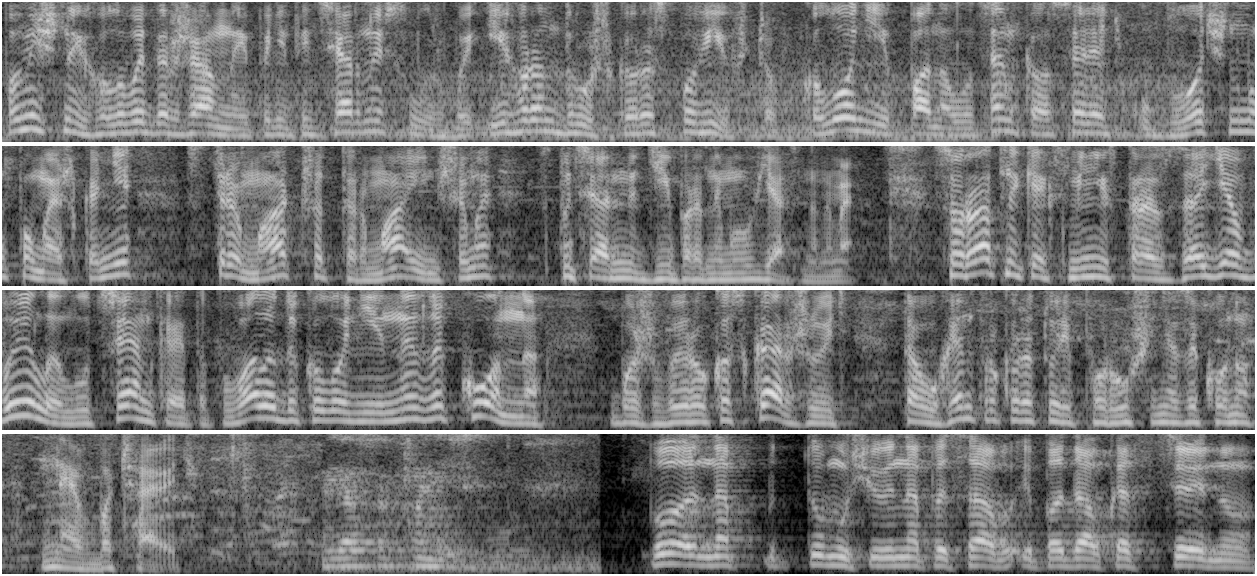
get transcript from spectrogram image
Помічник голови Державної пенітенціарної служби Ігор Андрушко розповів, що в колонії пана Луценка оселять у блочному помешканні з трьома-чотирма іншими спеціально дібраними ув'язненими. Соратники екс-міністра заявили, Луценка етапували до колонії незаконно, бо ж вирок оскаржують. Та у генпрокуратурі порушення закону не вбачають. по на- тому, що він написав і подав касаційну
